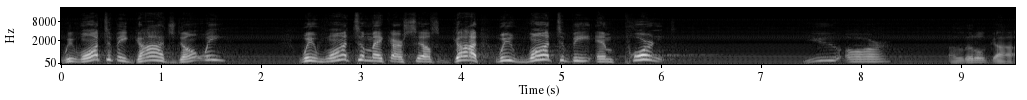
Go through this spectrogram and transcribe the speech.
We want to be gods, don't we? We want to make ourselves God. We want to be important. You are a little God.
